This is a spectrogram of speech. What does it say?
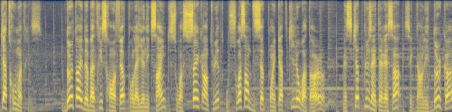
4 roues motrices. Deux tailles de batterie seront offertes pour la Ioniq 5, soit 58 ou 77,4 kWh, mais ce qui est de plus intéressant, c'est que dans les deux cas,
